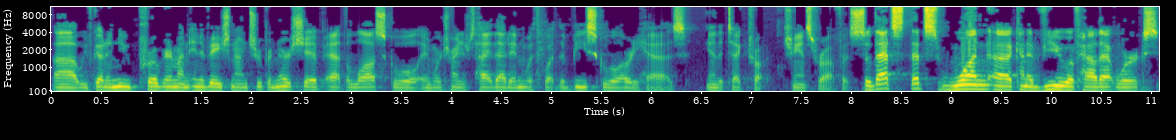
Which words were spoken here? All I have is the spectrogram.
Uh, we've got a new program on innovation entrepreneurship at the law school, and we're trying to tie that in with what the B school already has in the tech transfer office. So that's that's one uh, kind of view of how that works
